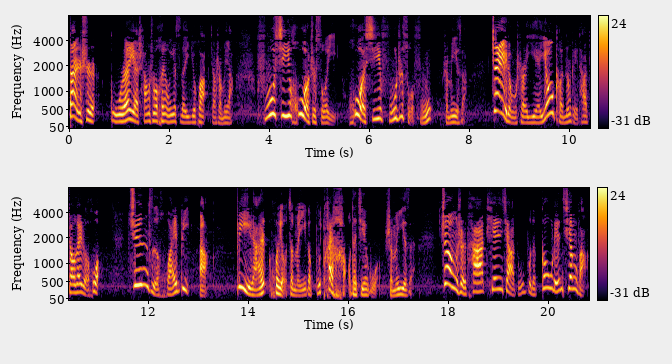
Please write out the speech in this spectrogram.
但是古人也常说很有意思的一句话，叫什么呀？“福兮祸之所以，祸兮福之所伏。”什么意思？这种事儿也有可能给他招灾惹祸。君子怀璧啊，必然会有这么一个不太好的结果。什么意思？正是他天下独步的勾连枪法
